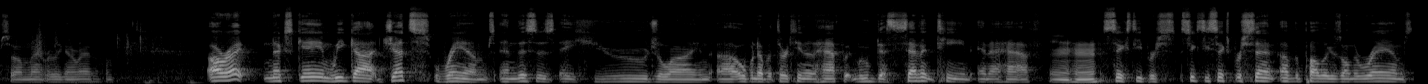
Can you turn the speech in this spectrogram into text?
so I'm not really going to ride with them. All right, next game we got Jets Rams, and this is a huge line. Uh, opened up at 13 and a half, but moved to 17 and a half. 60 66 percent of the public is on the Rams.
